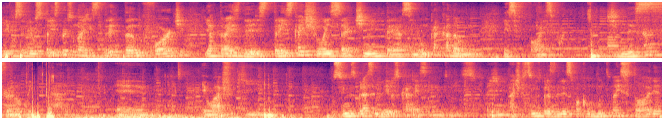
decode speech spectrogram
E aí você vê os três personagens tretando forte e atrás deles três caixões certinho em pé, assim, um para cada um. E aí você olha e você fala, que direção, hein, cara. É, eu acho que os filmes brasileiros carecem muito disso. Gente- acho que os filmes brasileiros focam muito na história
